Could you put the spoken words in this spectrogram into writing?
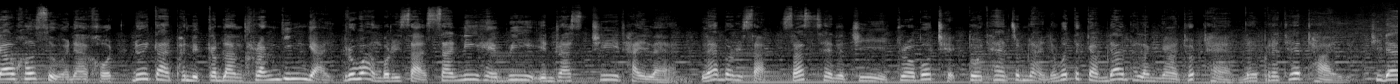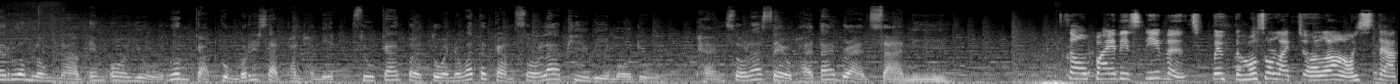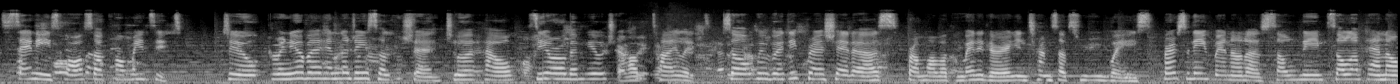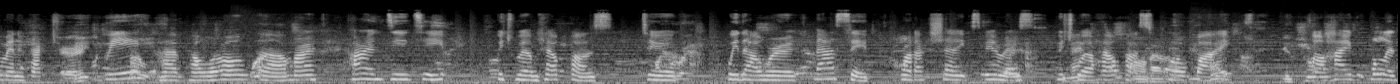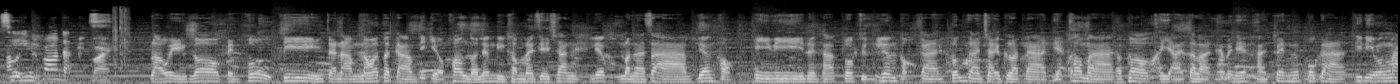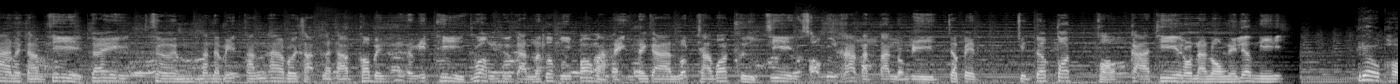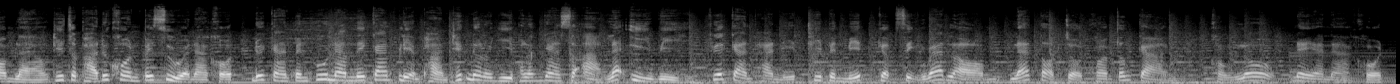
ก้าวเข้าสู่อนาคต ด้วยการผนึกกำลังครั้งยิ่งใหญ่ ระหว่างบริษัท Sunny Heavy Industry Thailand และบริษัท Sustainability Global Tech ตัวแทนจำหน่ายนวัตกรรมด้านพลังงานทดแทนในประเทศไทย ที่ได้ร่วมลงนาม MOU ร่วมกับกลุ่มบริษัทพันธมิตร สู่การเปิดตัวนวัตกรรมโซลาร์ PV โมดูลแผงโซลาร์เซลล์ภายใต้แบรนด์ Sany So by this event, we would also like to announce that Sany is also committed to renewable energy solution to help zero the future of Thailand. So we will differentiate us from our competitor in terms of three ways. Firstly, we're not a solely solar panel manufacturer. We have our own um, R&D team, which will help us to, with our massive production experience, which will help us provide a high quality products. เราเองก็เป็นผู้ที่จะนำนวัตกรรมที่เกี่ยวข้องกับเรื่อง decarbonization เรื่องพลังงานสะอาดเรื่องของ PV นะครับรวมถึงเรื่องของการลดการใช้พลังงานเนี่ยเข้ามาแล้วก็ขยายตลาดในประเทศไทยเป็นโอกาสที่ดีมากๆนะครับที่ได้เชิญพันธมิตรทั้ง 5 บริษัทนะครับเข้าเป็นพันธมิตรที่ร่วมมือกัน แล้วก็มีเป้าหมายในการลดคาร์บอนคืนที่ 25,000 ตันต่อปีจะเป็น จุดเริ่มต้นของการที่รณรงค์ในเรื่องนี้ เราพร้อมแล้วที่จะพาทุกคนไปสู่อนาคต ด้วยการเป็นผู้นำในการเปลี่ยนผ่านเทคโนโลยีพลังงานสะอาดและ EV เพื่อการพาณิชย์ที่เป็นมิตรกับสิ่งแวดล้อม และตอบโจทย์ความต้องการของโลกในอนาคต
